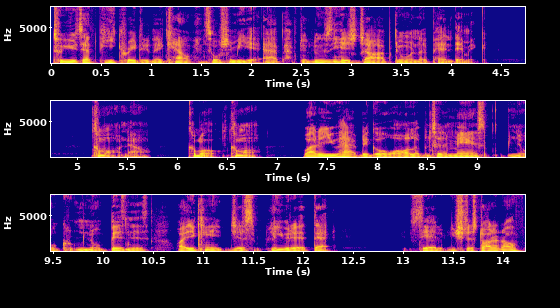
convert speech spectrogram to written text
Two years after he created an account and social media app after losing his job during the pandemic. Come on now. Come on. Come on. Why do you have to go all up into the man's, you know, you know, business? Why you can't just leave it at that? Said you should have started off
